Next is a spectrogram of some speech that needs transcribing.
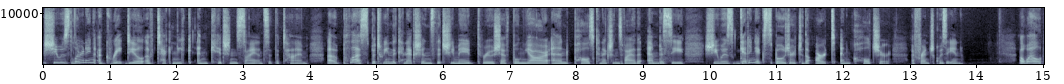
she was learning a great deal of technique and kitchen science at the time. Uh, plus, between the connections that she made through Chef Bugnard and Paul's connections via the embassy, she was getting exposure to the art and culture of French cuisine. Oh, well,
